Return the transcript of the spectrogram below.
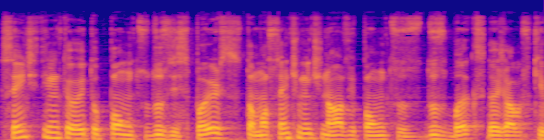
138 pontos dos Spurs, tomou 129 pontos dos Bucks, dois jogos que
